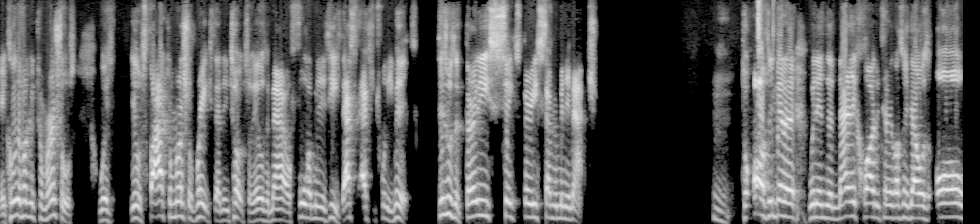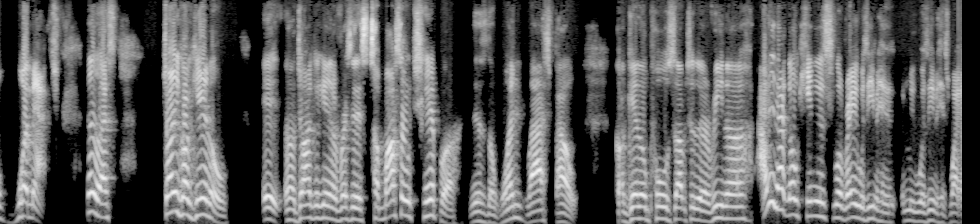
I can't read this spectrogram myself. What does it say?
including fucking commercials. Which it was five commercial breaks that they took, so it was a matter of four minutes each. That's extra twenty minutes. This was a 36, 37 minute match. Hmm. So altogether, within the nine o'clock and ten o'clock, that was all one match. Nonetheless, Johnny Gargano it uh, John Gargano versus Tommaso Ciampa. This is the one last bout. Gargano pulls up to the arena. I did not know Candice LeRae was even his. I mean, was even his wife.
